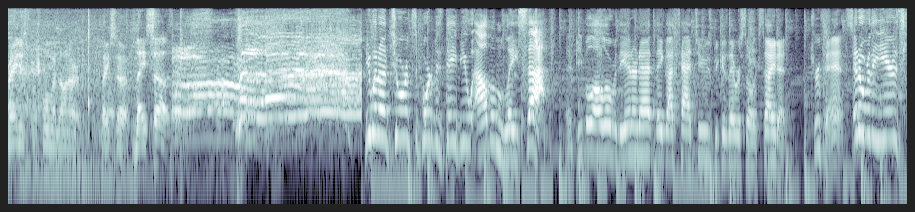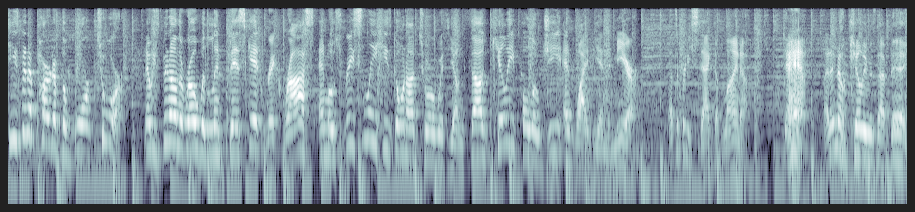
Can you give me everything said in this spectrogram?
Greatest performers on earth. Lace up. Lace up. He went on tour in support of his debut album, Lace Up. And people all over the internet, they got tattoos because they were so excited. True fans. And over the years, he's been a part of the Warped Tour. Now he's been on the road with Limp Bizkit, Rick Ross, and most recently he's going on tour with Young Thug, Killy, Polo G, and YBN Nahmir. That's a pretty stacked up lineup. Damn, I didn't know Killy was that big.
